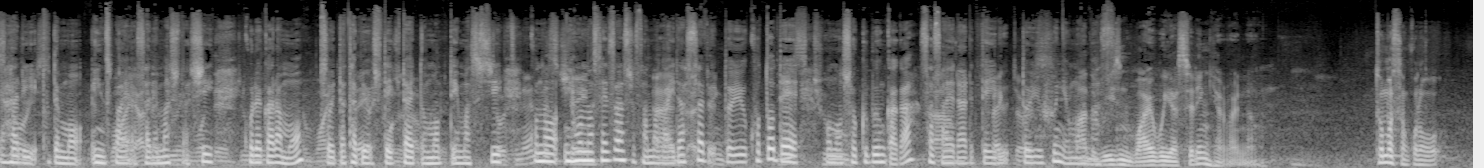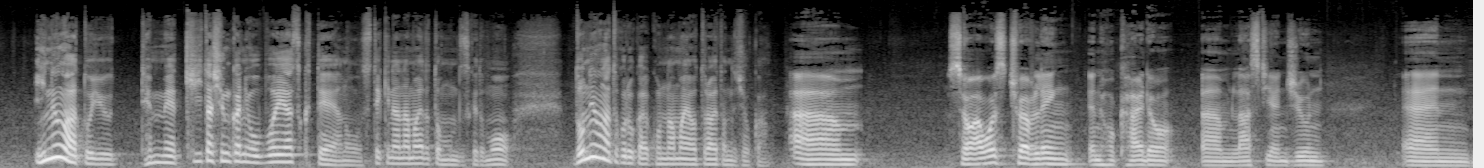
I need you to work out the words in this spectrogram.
やはりとてもインスパイアされましたしこれからもそういった旅をしていきたいと思っていますしこの日本の生産者様がいらっしゃるということでこの食文化が支えられているというふうに思います。トマスさんこのイヌアという店名聞いた瞬間に覚えやすくてあの素敵な名前だと思うんですけどもどのようなところからこの名前を取られたんでしょうか、um, So I was traveling in Hokkaido、um, last year in June and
